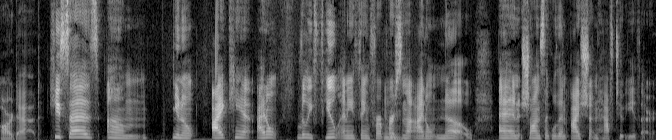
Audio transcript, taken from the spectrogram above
our dad. He says, um, you know, I can't, I don't really feel anything for a person that I don't know. And Sean's like, well, then I shouldn't have to either.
